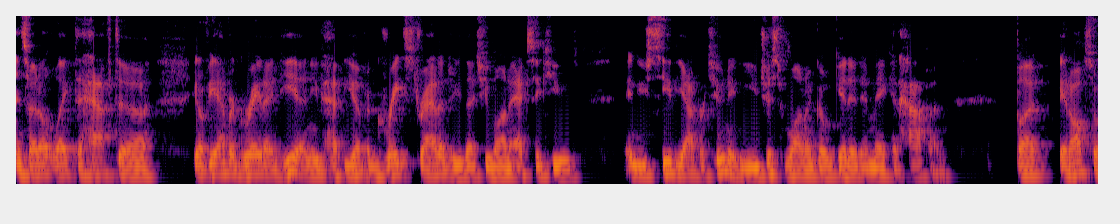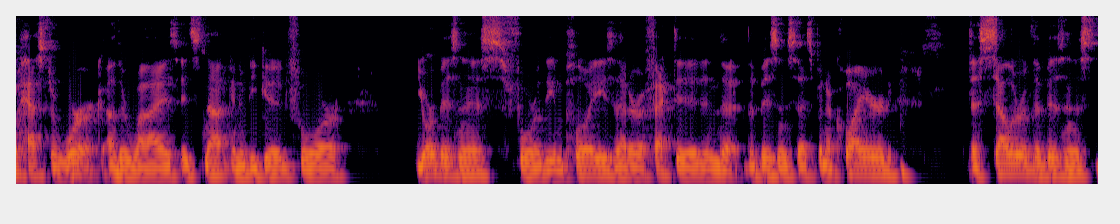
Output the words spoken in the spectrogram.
And so I don't like to have to, you know, if you have a great idea and you have you have a great strategy that you want to execute and you see the opportunity, you just want to go get it and make it happen. But it also has to work. Otherwise, it's not going to be good for your business, for the employees that are affected and the, the business that's been acquired. The seller of the business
